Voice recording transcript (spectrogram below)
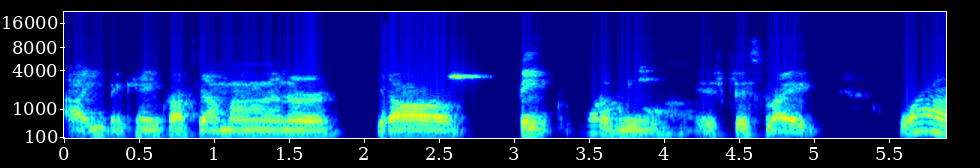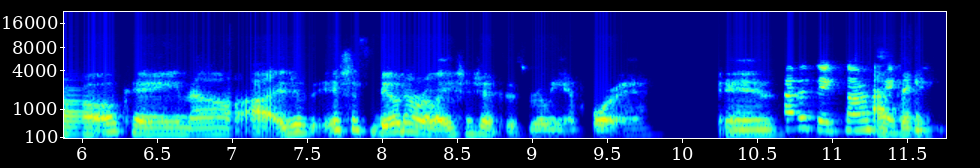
I even came across y'all mind or y'all think of me. It's just like, wow, okay, now I just it's just building relationships is really important. And how did they contact I think, you?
